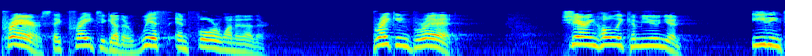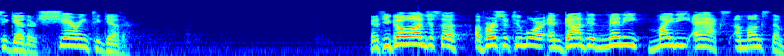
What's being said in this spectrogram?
prayers. They prayed together with and for one another. Breaking bread, sharing Holy Communion, eating together, sharing together. And if you go on just a, a verse or two more, and God did many mighty acts amongst them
